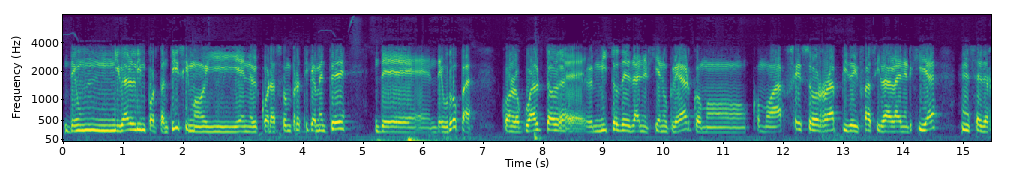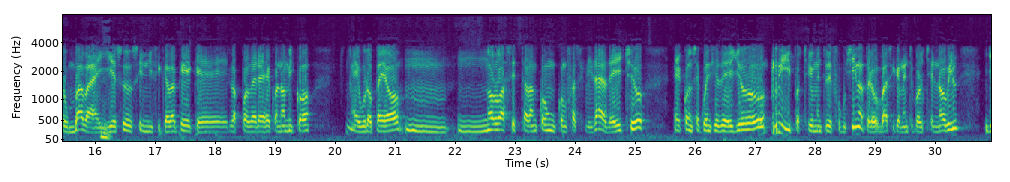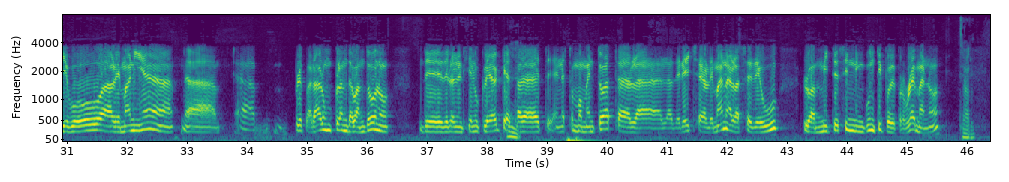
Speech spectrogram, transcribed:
de un nivel importantísimo y en el corazón prácticamente de, de Europa con lo cual todo el mito de la energía nuclear como, como acceso rápido y fácil a la energía eh, se derrumbaba y mm. eso significaba que, los poderes económicos europeos mm, no lo aceptaban con, con facilidad. De hecho, eh, consecuencia de ello y posteriormente de Fukushima, pero básicamente por Chernóbil, llevó a Alemania a preparar un plan de abandono de, la energía nuclear que hasta este, en estos momentos hasta la, derecha alemana, la CDU, lo admite sin ningún tipo de problema, ¿no?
